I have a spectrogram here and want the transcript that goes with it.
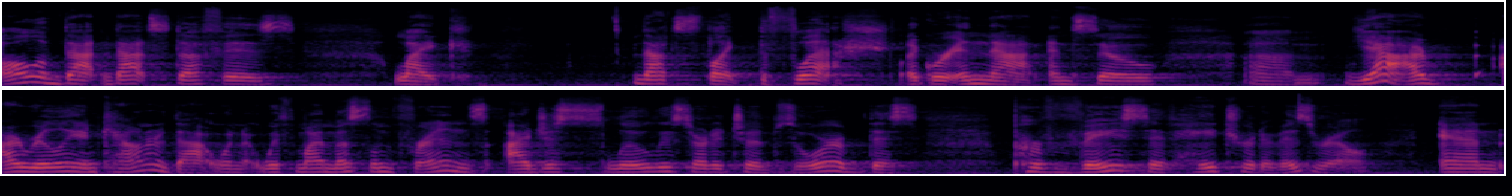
all of that that stuff is like that's like the flesh. Like we're in that, and so um, yeah, I I really encountered that when with my Muslim friends. I just slowly started to absorb this pervasive hatred of Israel, and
